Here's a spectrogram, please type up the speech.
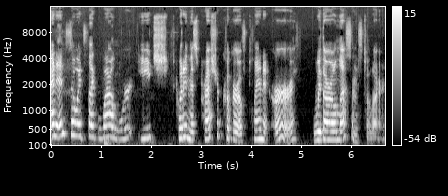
And and so it's like, wow, we're each put in this pressure cooker of planet Earth with our own lessons to learn.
